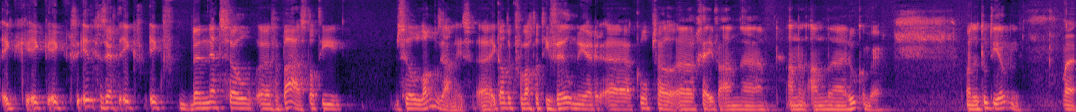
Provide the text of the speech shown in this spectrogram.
Ik, ik, ik, eerlijk gezegd, ik, ik ben net zo uh, verbaasd dat hij zo langzaam is. Uh, ik had ook verwacht dat hij veel meer uh, klop zou geven aan, aan, aan Hulkenberg. Maar dat doet hij ook niet. Maar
